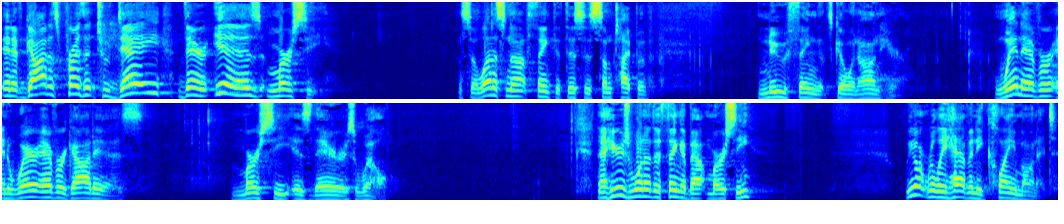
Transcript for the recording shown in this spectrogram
And if God is present today, there is mercy. And so let us not think that this is some type of new thing that's going on here. Whenever and wherever God is, mercy is there as well. Now, here's one other thing about mercy we don't really have any claim on it.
